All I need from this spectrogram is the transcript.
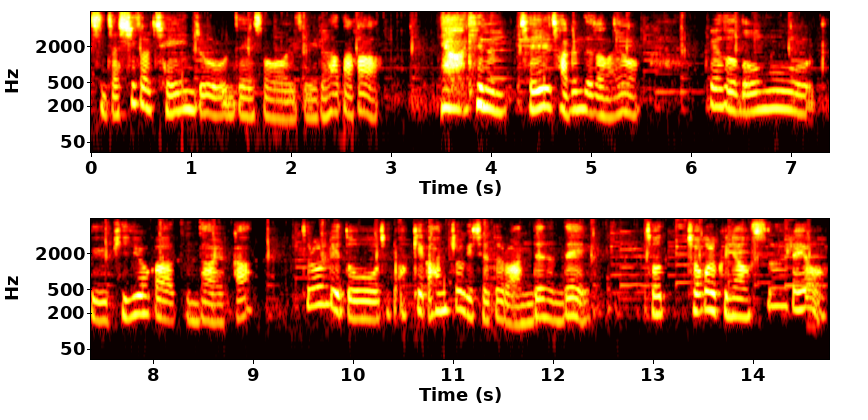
진짜 시설 제일 좋은 데서 이제 일을 하다가 여기는 제일 작은 데잖아요. 그래서 너무 그 비교가 된다 할까? 트롤리도 저 바퀴가 한쪽이 제대로 안 되는데 저 저걸 그냥 쓰래요.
